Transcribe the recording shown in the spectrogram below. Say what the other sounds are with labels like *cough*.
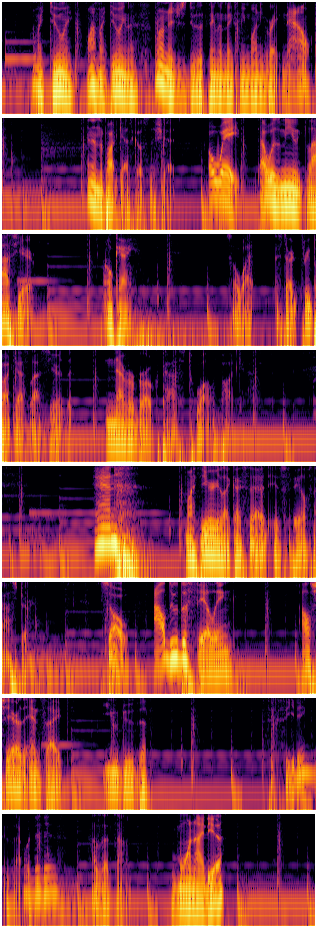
What am I doing? Why am I doing this? Why don't I just do the thing that makes me money right now? And then the podcast goes to shit. Oh, wait, that was me last year. Okay. So what? I started three podcasts last year that never broke past 12 podcasts. And my theory, like I said, is fail faster. So I'll do the failing, I'll share the insights, you do the succeeding. Is that what it is? How's that sound? One idea.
